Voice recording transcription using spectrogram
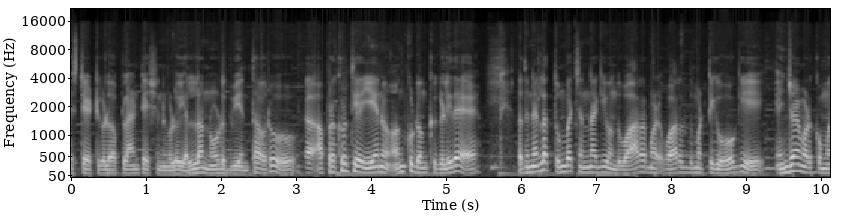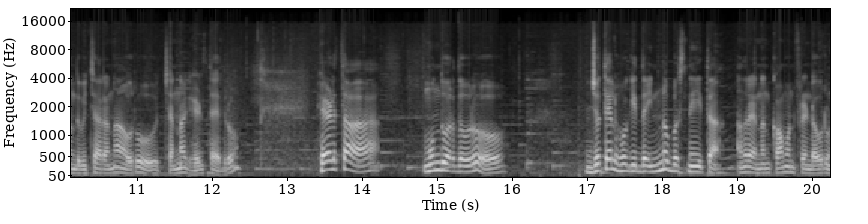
ಎಸ್ಟೇಟ್ಗಳು ಆ ಪ್ಲಾಂಟೇಶನ್ಗಳು ಎಲ್ಲ ನೋಡಿದ್ವಿ ಅಂತ ಅವರು, ಆ ಪ್ರಕೃತಿಯ ಏನು ಅಂಕು ಡೊಂಕುಗಳಿದೆ ಅದನ್ನೆಲ್ಲ ತುಂಬ ಚೆನ್ನಾಗಿ ಒಂದು ವಾರ ವಾರದ ಮಟ್ಟಿಗೆ ಹೋಗಿ ಎಂಜಾಯ್ ಮಾಡ್ಕೊಂಬಂದ ವಿಚಾರನ ಅವರು ಚೆನ್ನಾಗಿ ಹೇಳ್ತಾ ಇದ್ರು. ಹೇಳ್ತಾ ಮುಂದುವರೆದವರು, ಜೊತೇಲಿ ಹೋಗಿದ್ದ ಇನ್ನೊಬ್ಬ ಸ್ನೇಹಿತ, ಅಂದರೆ ನನ್ನ ಕಾಮನ್ ಫ್ರೆಂಡ್ ಅವರು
